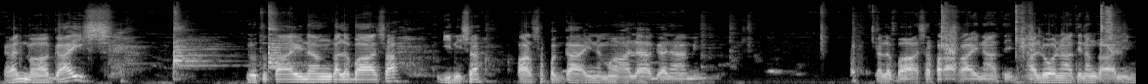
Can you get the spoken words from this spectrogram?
Yan mga guys. Luto tayo ng kalabasa, ginisa, para sa pagkain ng mga alaga namin. Kalabasa, pakakain natin. Haluan natin ng kanin.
